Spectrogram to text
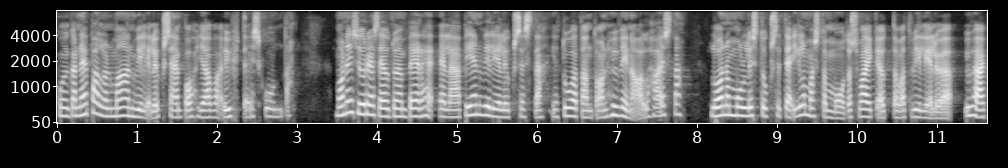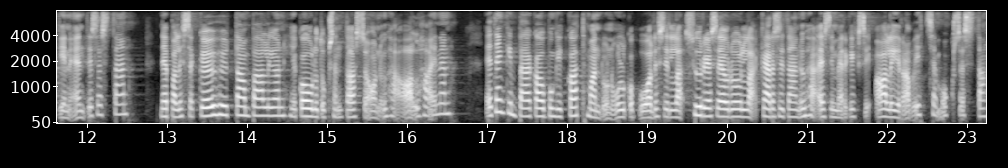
kuinka Nepal on maanviljelykseen pohjaava yhteiskunta. Moni syrjäseutujen perhe elää pienviljelyksestä ja tuotanto on hyvin alhaista, Luonnonmullistukset ja ilmastonmuutos vaikeuttavat viljelyä yhäkin entisestään. Nepalissa köyhyyttä on paljon ja koulutuksen taso on yhä alhainen. Etenkin pääkaupunki Katmandun ulkopuolisilla syrjäseuduilla kärsitään yhä esimerkiksi aliravitsemuksesta.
